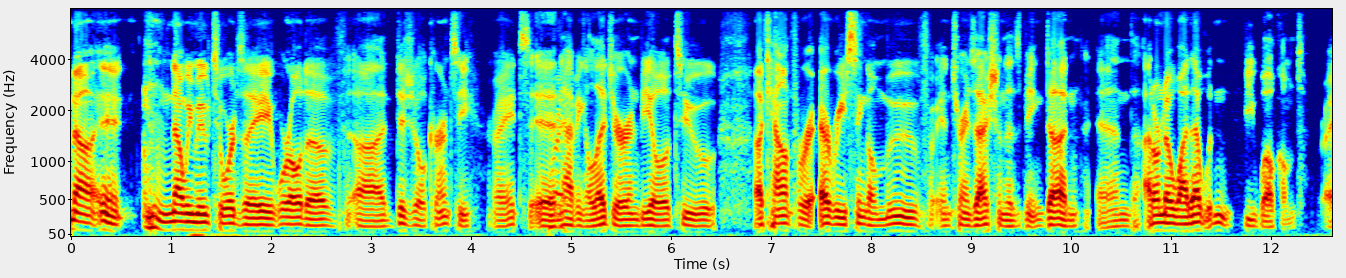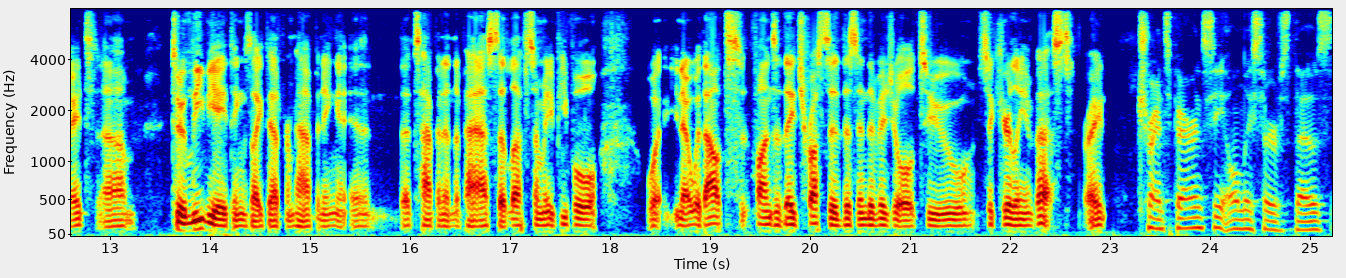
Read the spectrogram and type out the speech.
now it, now we move towards a world of uh, digital currency, right? And right. having a ledger and be able to account for every single move and transaction that's being done. And I don't know why that wouldn't be welcomed, right? Um, to alleviate things like that from happening, and that's happened in the past that left so many people what you know without funds that they trusted this individual to securely invest right transparency only serves those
